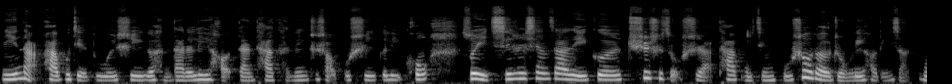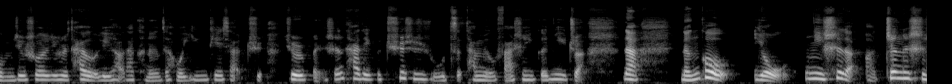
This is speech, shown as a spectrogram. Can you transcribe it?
你哪怕不解读为是一个很大的利好，但它肯定至少不是一个利空。所以其实现在的一个趋势走势啊，它已经不受到这种利好的影响。我们就说的就是它有利好，它可能才会阴跌下去，就是本身它的一个趋势是如此，它没有发生一个逆转。那能够。有逆势的啊，真的是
